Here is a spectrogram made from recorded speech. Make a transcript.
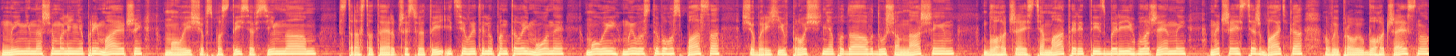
нині наше моління приймаючи, моли, щоб спастися всім нам. Страстотерпче святий і цілителю Пантелеймоне, моли милостивого Спаса, щоб гріхів прощення подав душам нашим. Благочестя матері ти зберіг блаженний, нечестя ж батька виправив благочесно,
